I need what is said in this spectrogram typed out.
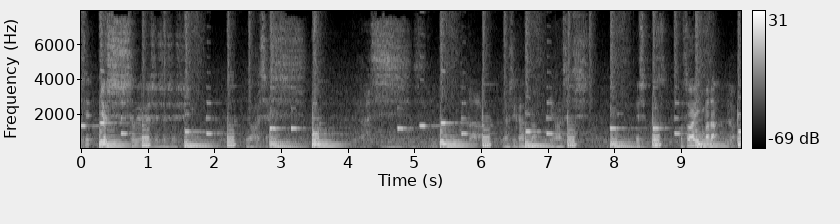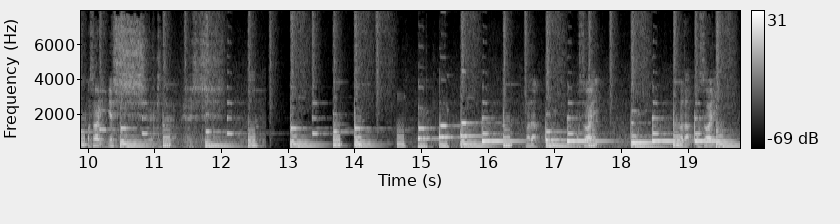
よして。よし。よしよしよしよし。よしよし。よし。よし、よし。よしよし。よし、お座り、まだ。お座り、よし。よし。よし。まだ。お座り。まだ。お座り。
